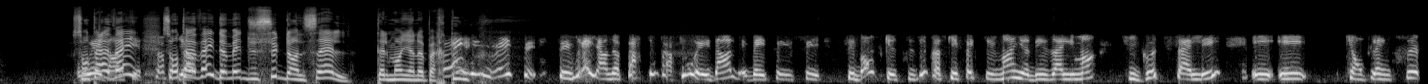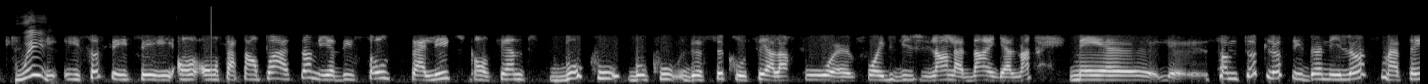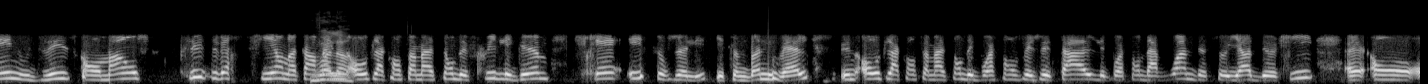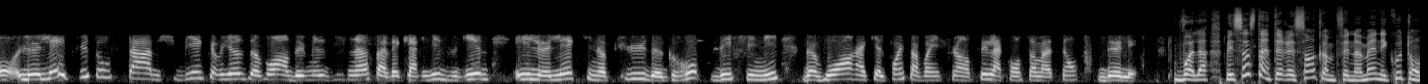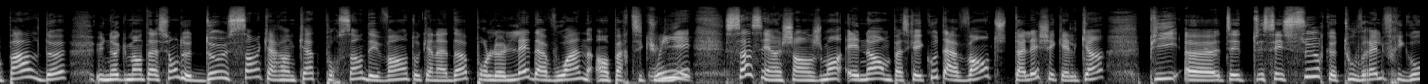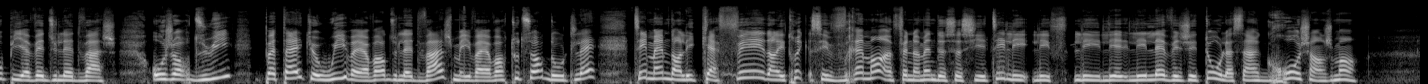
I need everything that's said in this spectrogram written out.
Sont Oui, à veille, ketchup, sont a- à veille de mettre du sucre dans le sel, tellement il y en a partout. Oui, oui, c'est- vrai, il y en a partout, partout. Et dans, ben, c'est, bon ce que tu dis parce qu'effectivement, il y a des aliments qui goûtent salé et, et qui ont plein de sucre. Oui. Et, et ça, c'est, c'est, on, on s'attend pas à ça, mais il y a des sauces salées qui contiennent beaucoup, beaucoup de sucre aussi. Alors, faut, euh, faut être vigilant là-dedans également. Mais euh, le, somme toute, là, ces données-là, ce matin, nous disent qu'on mange plus diversifié. On a quand Voilà. même une hausse de la consommation de fruits, de légumes frais et surgelés, ce qui est une bonne nouvelle. Une hausse de la consommation des boissons végétales, des boissons d'avoine, de soya, de riz. Euh, on, on- le lait est plutôt stable. Je suis bien curieuse de voir en 2019 avec l'arrivée du guide et le lait qui n'a plus de groupe défini, de voir à quel point ça va influencer la consommation de lait. Voilà. Mais ça, c'est intéressant comme phénomène. Écoute, on parle de une augmentation de 244 des ventes au Canada pour le lait d'avoine en particulier. Ça, c'est un changement énorme parce que, écoute, avant, tu t'allais chez quelqu'un, puis euh, c'est sûr que tu ouvrais le frigo, puis il y avait du lait de vache. Aujourd'hui, peut-être que oui, il va y avoir du lait de vache, mais il va y avoir toutes sortes d'autres laits. Tu sais, même dans les cafés, dans les trucs, c'est vraiment un phénomène de société, les, les, les, les, laits végétaux, là, c'est un gros changement.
